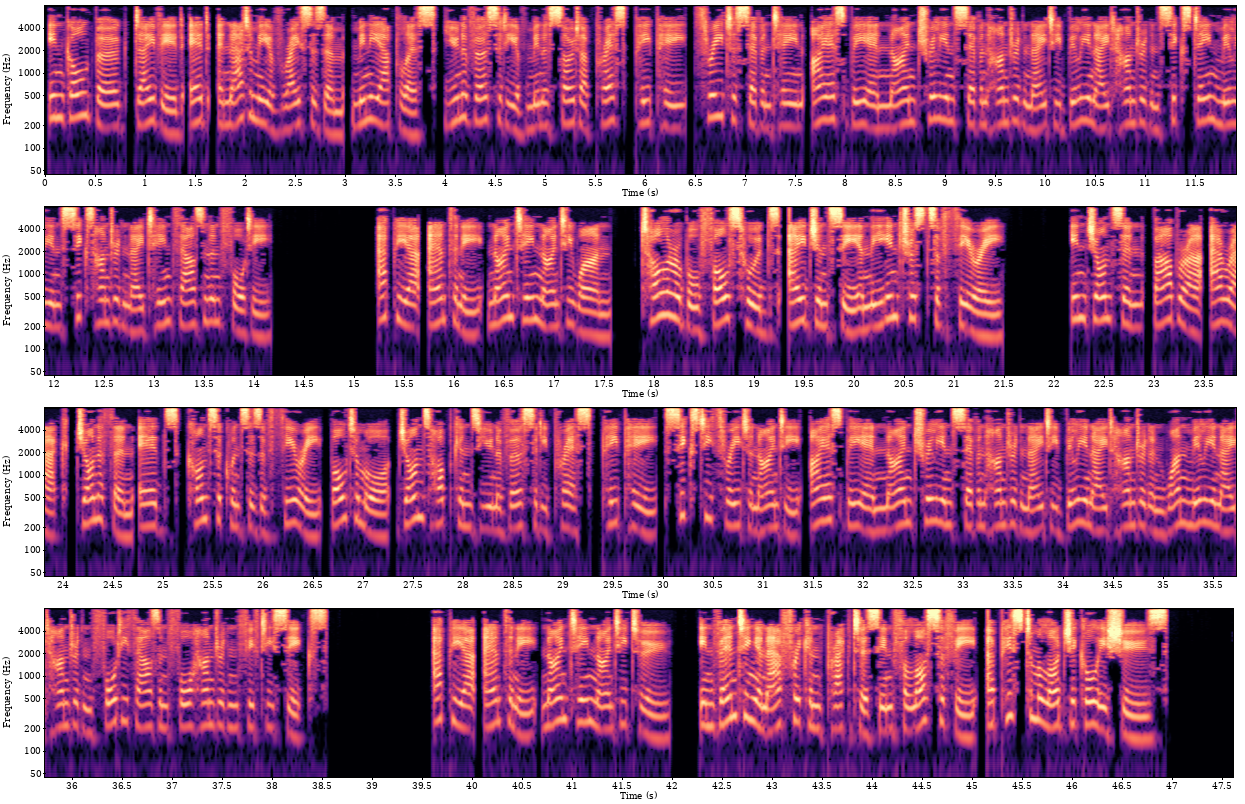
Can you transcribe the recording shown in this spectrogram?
In Goldberg, David ed., Anatomy of Racism, Minneapolis, University of Minnesota Press, pp. 3–17, ISBN 9780816618040. Appiah, Anthony 1991. Tolerable Falsehoods, Agency and the Interests of Theory. In Johnson, Barbara, Arac, Jonathan eds. Consequences of Theory, Baltimore, Johns Hopkins University Press, pp. 63-90, ISBN 9780801840456. Appiah, Anthony 1992. Inventing an African Practice in Philosophy, Epistemological Issues.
